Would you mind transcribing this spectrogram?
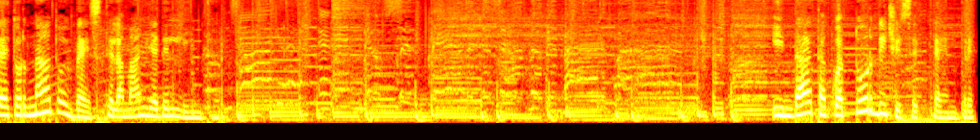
è tornato e veste la maglia dell'Inter. In data 14 settembre,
